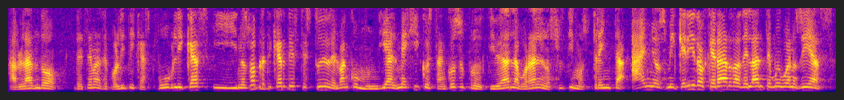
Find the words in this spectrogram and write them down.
hablando de temas de políticas públicas y nos va a platicar de este estudio del Banco Mundial. México estancó su productividad laboral en los últimos 30 años. Mi querido Gerardo, adelante, muy buenos días.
